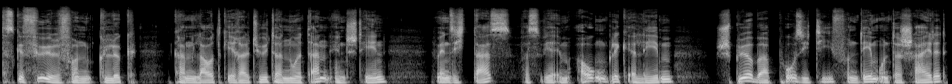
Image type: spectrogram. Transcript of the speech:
Das Gefühl von Glück kann laut Gerald Hüther nur dann entstehen, wenn sich das, was wir im Augenblick erleben, spürbar positiv von dem unterscheidet,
